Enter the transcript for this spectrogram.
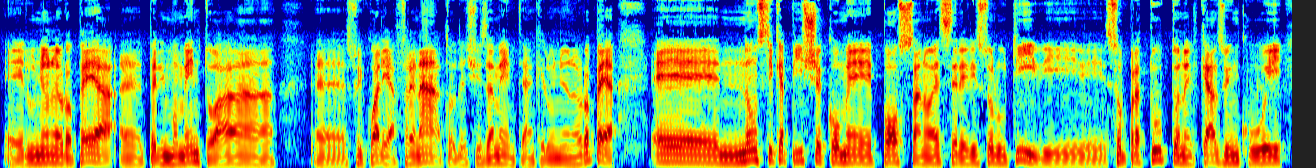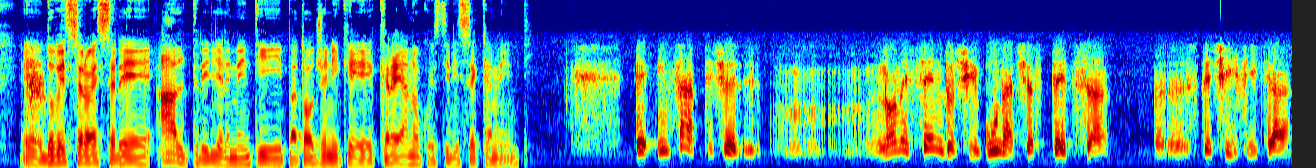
eh, l'Unione Europea eh, per il momento ha, eh, sui quali ha frenato decisamente anche l'Unione Europea, non si capisce come possano essere risolutivi, soprattutto nel caso in cui eh, dovessero essere altri gli elementi patogeni che creano questi disseccamenti. Infatti, cioè, non essendoci una certezza eh, specifica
